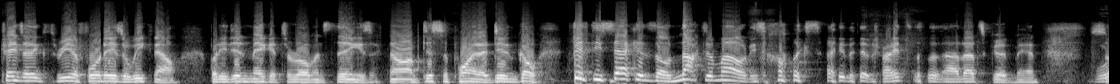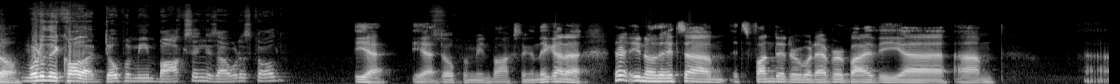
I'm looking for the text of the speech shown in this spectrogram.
trains, I think, three or four days a week now, but he didn't make it to Roman's thing. He's like, "No, I'm disappointed. I didn't go. 50 seconds though, knocked him out." He's all excited, right? So, uh, that's good, man. So what, what do they call that? Dopamine boxing? Is that what it's called? Yeah, yeah, dopamine boxing, and they got a, they're you know, it's um, it's funded or whatever by the uh, um, uh,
